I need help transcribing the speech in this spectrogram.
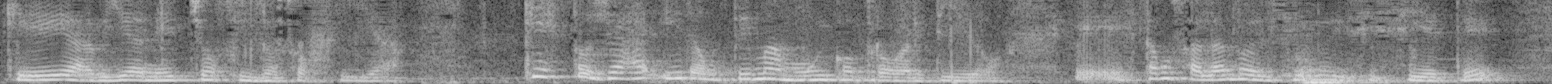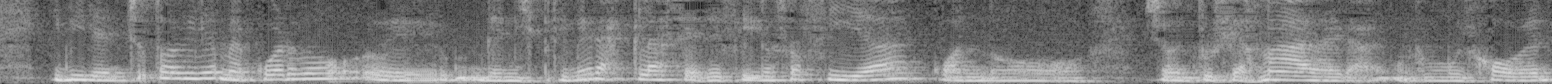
que habían hecho filosofía. Que esto ya era un tema muy controvertido. Eh, estamos hablando del siglo XVII y miren, yo todavía me acuerdo eh, de mis primeras clases de filosofía, cuando yo entusiasmada, era una muy joven,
